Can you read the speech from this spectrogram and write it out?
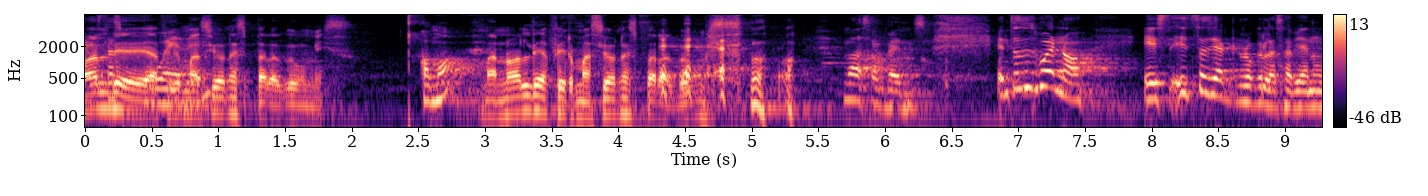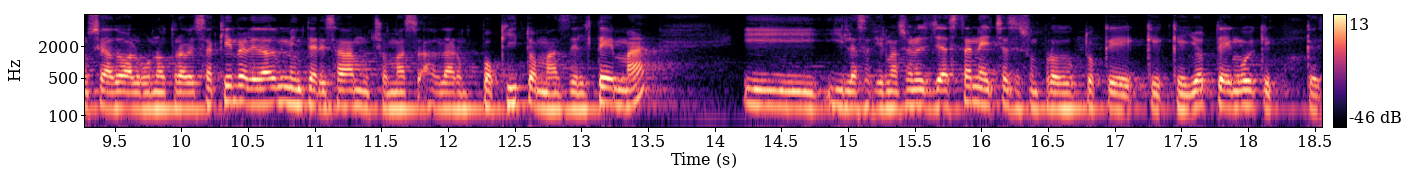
Manual estas de pueden- afirmaciones para dummies. ¿Cómo? Manual de afirmaciones para dummies. Más o menos. Entonces, bueno, es- estas ya creo que las había anunciado alguna otra vez. Aquí en realidad me interesaba mucho más hablar un poquito más del tema y, y las afirmaciones ya están hechas. Es un producto que, que- que yo tengo y que, que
